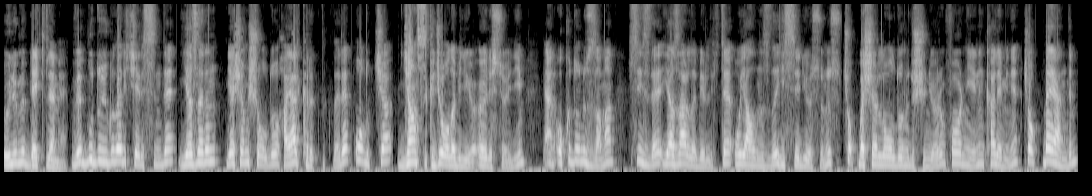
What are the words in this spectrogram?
ölümü bekleme ve bu duygular içerisinde yazarın yaşamış olduğu hayal kırıklıkları oldukça can sıkıcı olabiliyor öyle söyleyeyim. Yani okuduğunuz zaman siz de yazarla birlikte o yalnızlığı hissediyorsunuz. Çok başarılı olduğunu düşünüyorum. Fournier'in kalemini çok beğendim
